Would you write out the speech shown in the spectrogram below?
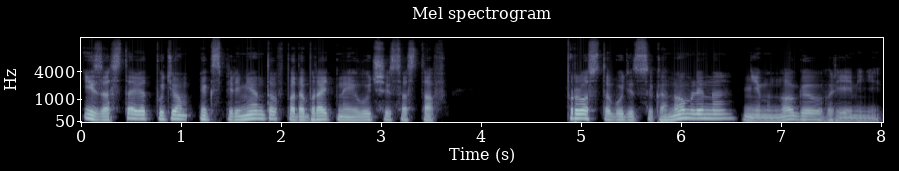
и заставят путем экспериментов подобрать наилучший состав. Просто будет сэкономлено немного времени.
